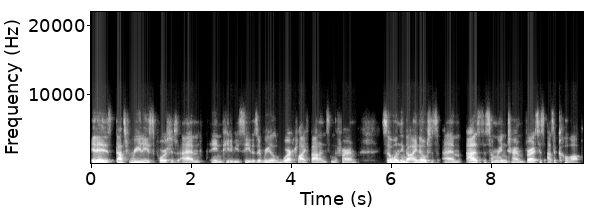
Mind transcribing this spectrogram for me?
It is. That's really supported um, in PwC. There's a real work life balance in the firm. So one thing that I noticed um, as the summer intern versus as a co-op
